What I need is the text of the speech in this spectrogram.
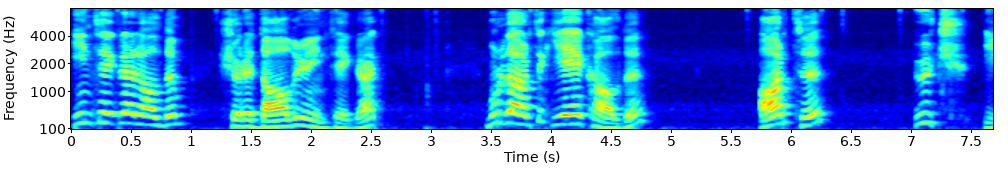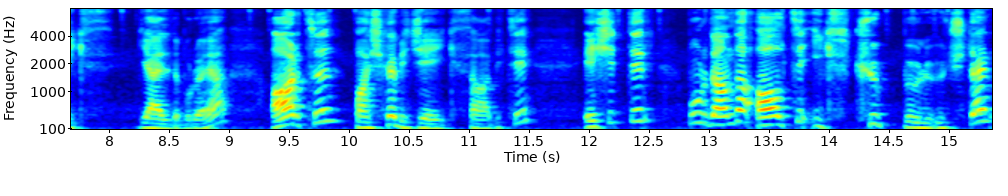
İntegral aldım. Şöyle dağılıyor integral. Burada artık y kaldı. Artı 3x geldi buraya. Artı başka bir cx sabiti. Eşittir. Buradan da 6x küp bölü 3'ten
